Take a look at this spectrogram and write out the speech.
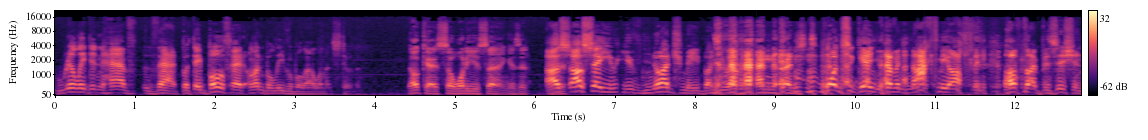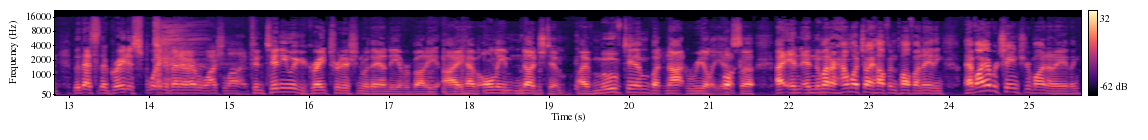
really didn't have that, but they both had unbelievable elements to them. Okay, so what are you saying? Is it? I'll, it- I'll say you you've nudged me, but you haven't. Nudged. once again, you haven't knocked me off the off my position that that's the greatest sporting event I've ever watched live. Continuing a great tradition with Andy, everybody. I have only nudged him. I've moved him, but not really. It's uh, I, and and no matter how much I huff and puff on anything, have I ever changed your mind on anything?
